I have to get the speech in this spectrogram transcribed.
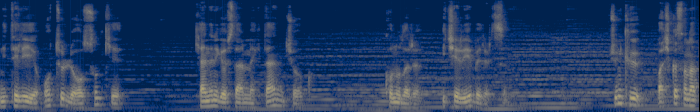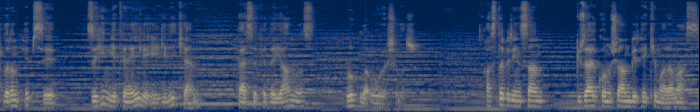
Niteliği o türlü olsun ki kendini göstermekten çok konuları, içeriği belirtsin. Çünkü başka sanatların hepsi zihin yeteneğiyle ilgiliyken felsefede yalnız ruhla uğraşılır. Hasta bir insan güzel konuşan bir hekim aramaz.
